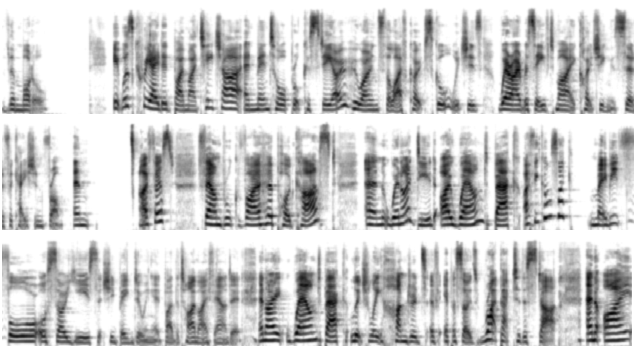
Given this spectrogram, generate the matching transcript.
the model. It was created by my teacher and mentor, Brooke Castillo, who owns the Life Coach School, which is where I received my coaching certification from. And I first found Brooke via her podcast. And when I did, I wound back, I think it was like maybe four or so years that she'd been doing it by the time I found it. And I wound back literally hundreds of episodes right back to the start. And I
